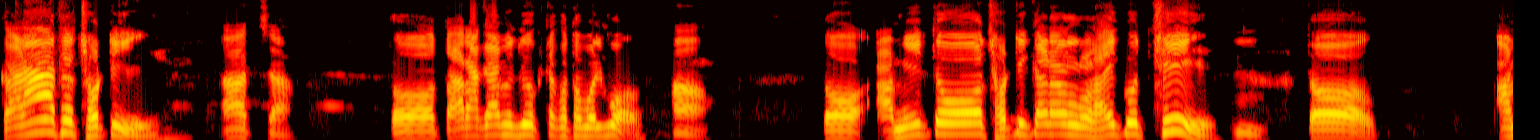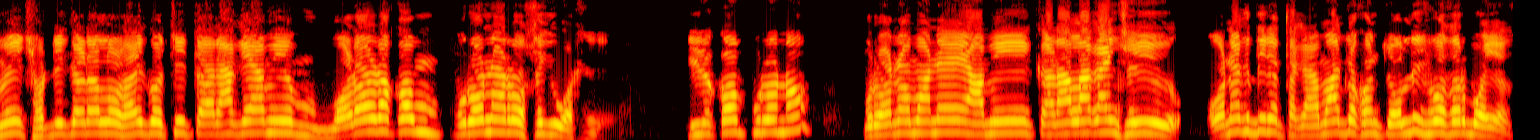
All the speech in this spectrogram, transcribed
কাড়া আছে ছোটি। আচ্ছা। তো তার আগে আমি দু একটা কথা বলব। হ্যাঁ। তো আমি তো ছটি কাড়া লড়াই করছি। তো আমি ছটি কাড়া লড়াই করছি তার আগে আমি বড় রকম পুরোনো রসিক বটে। কীরকম পুরনো? পুরোনো মানে আমি কাড়া লাগাইছি অনেক দিনের থাকে আমার যখন চল্লিশ বছর বয়স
